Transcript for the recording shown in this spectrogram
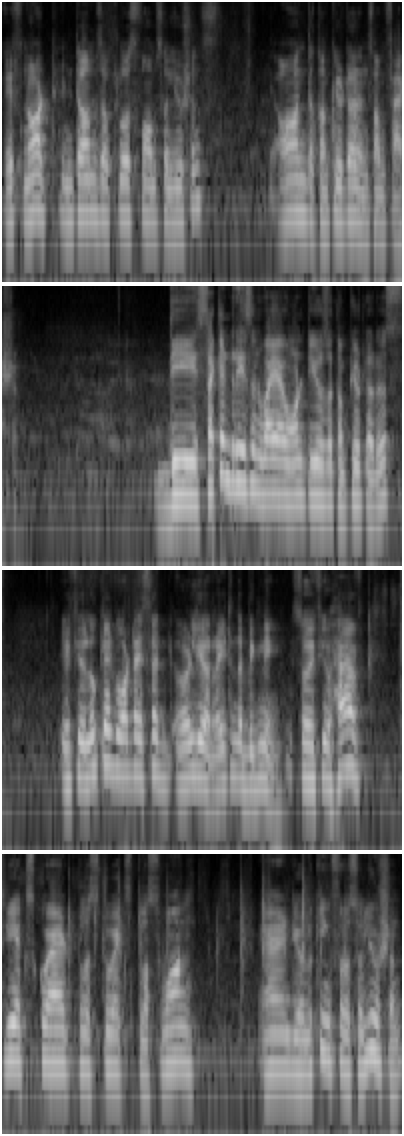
if not in terms of closed form solutions on the computer in some fashion. The second reason why I want to use a computer is if you look at what I said earlier right in the beginning. So, if you have 3x squared plus 2x plus 1 and you are looking for a solution,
